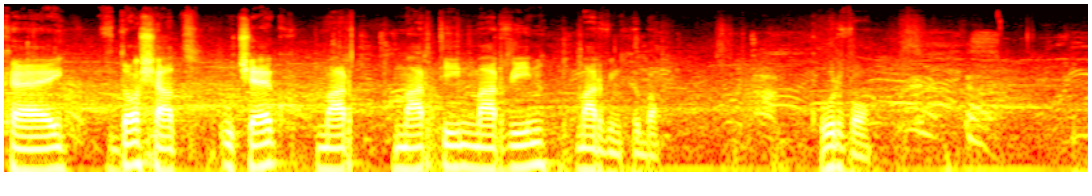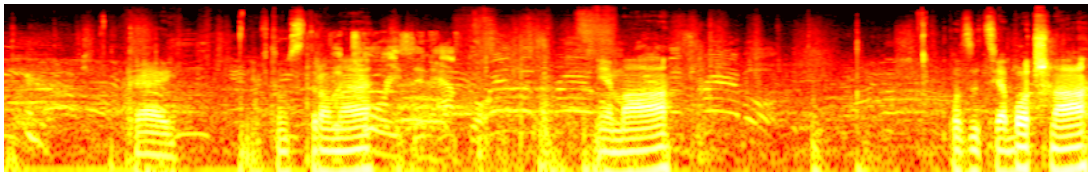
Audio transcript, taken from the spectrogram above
Okej. W dosiad uciekł. Mar Martin, Marvin. Marvin chyba. Kurwo. Okej. Nie w tą stronę. Nie ma. Pozycja boczna.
